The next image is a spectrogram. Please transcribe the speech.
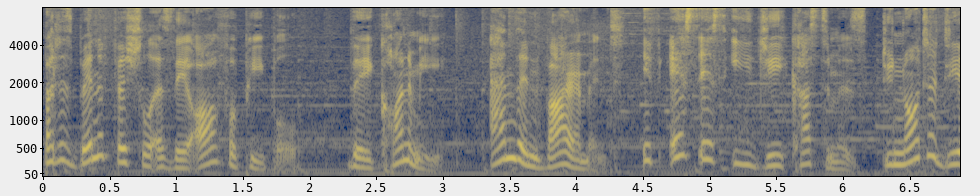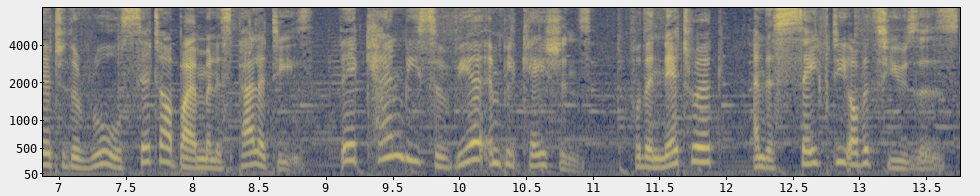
But as beneficial as they are for people, the economy, and the environment, if SSEG customers do not adhere to the rules set out by municipalities, there can be severe implications for the network and the safety of its users.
